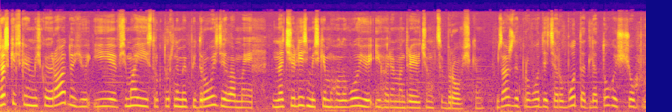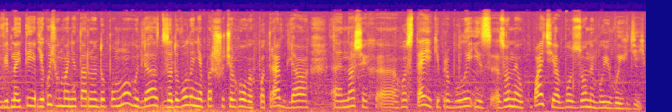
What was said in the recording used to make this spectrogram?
Жашківською міською радою і всіма її структурними підрозділами на чолі з міським головою Ігорем Андрійовичем Цибровським завжди проводиться робота для того, щоб віднайти якусь гуманітарну допомогу для задоволення першочергових потреб для е, наших е, гостей, які прибули із зони окупації або з зони бойових дій.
